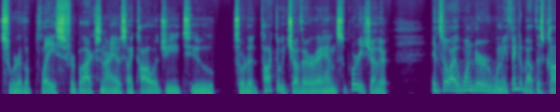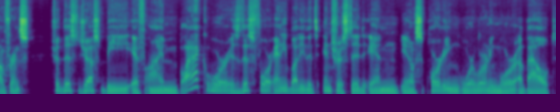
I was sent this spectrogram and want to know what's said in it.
sort of a place for Blacks in IO psychology to sort of talk to each other and support each other. And so I wonder when we think about this conference, should this just be if I'm black, or is this for anybody that's interested in you know supporting or learning more about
